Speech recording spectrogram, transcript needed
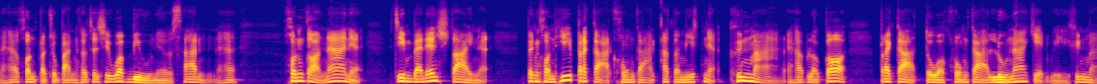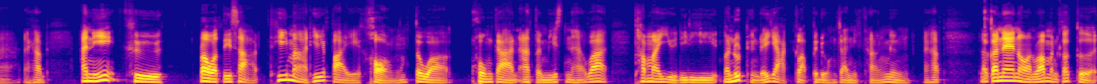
นะฮะคนปัจจุบันเขาจะชื่อว่าบิลเนลสันนะฮะคนก่อนหน้าเนี่ย Jim Bridenstine เนี่ยเป็นคนที่ประกาศโครงการอัลตมิสเนี่ยขึ้นมานะครับแล้วก็ประกาศตัวโครงการ Lunar Gateway ขึ้นมานะครับอันนี้คือประวัติศาสตร์ที่มาที่ไปของตัวโครงการอาร์ตมิสนะฮะว่าทำไมอยู่ดีๆ มนุษย์ถึงได้อยากกลับไปดวงจันทร์อีกครั้งหนึ่งนะครับแล้วก็แน่นอนว่ามันก็เกิด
